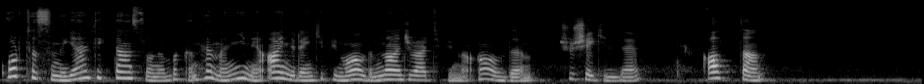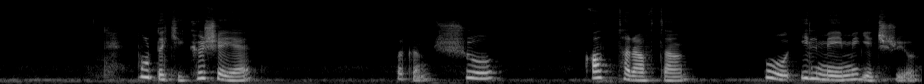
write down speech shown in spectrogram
Ortasını geldikten sonra bakın hemen yine aynı renk ipimi aldım. Lacivert ipimi aldım. Şu şekilde alttan buradaki köşeye bakın şu alt taraftan bu ilmeğimi geçiriyorum.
